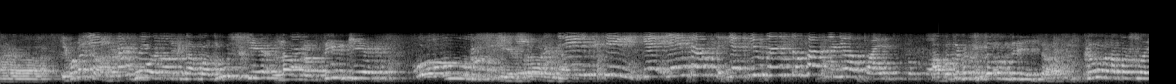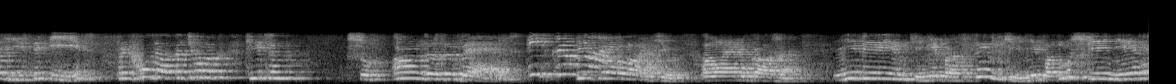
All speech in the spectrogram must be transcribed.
Е, і вона каже, хвостик на подушці, на ботинки, ушки, правильно. А потім потім дивіться, коли вона пішла їсти, і приходить котенок, кітен, Що? Under the bed. Під Під кровать. кроваттю. А вона йому каже, ні пірінки, ні простинки, ні подушки, ні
